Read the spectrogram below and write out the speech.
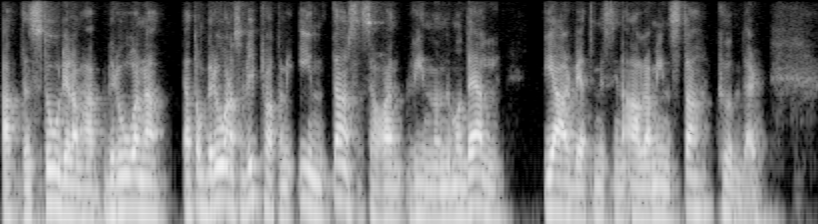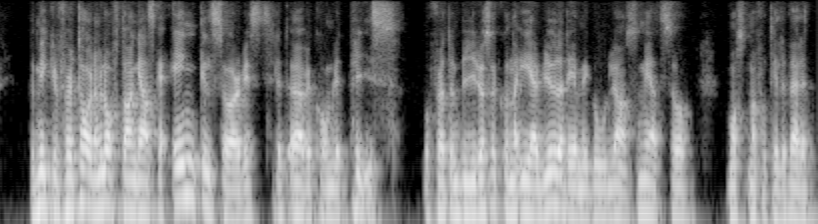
att en stor del av de här byråerna, att de byråerna som vi pratar med inte anser sig ha en vinnande modell i arbete med sina allra minsta kunder. För mikroföretag, de vill ofta ha en ganska enkel service till ett överkomligt pris. För att en byrå ska kunna erbjuda det med god lönsamhet så måste man få till ett väldigt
